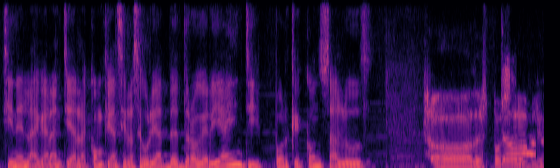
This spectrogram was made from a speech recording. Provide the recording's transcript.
tiene la garantía, la confianza y la seguridad de Droguería Inti, porque con salud todo es posible.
